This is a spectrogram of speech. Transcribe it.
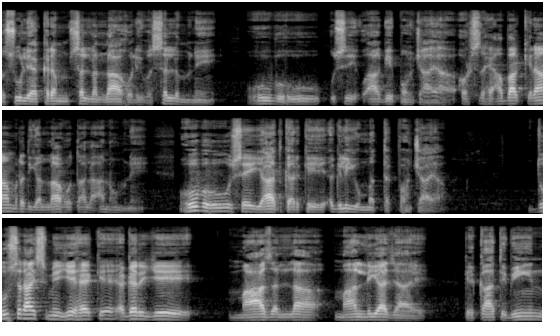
رسول اکرم صلی اللہ علیہ وسلم نے ہو بہو اسے آگے پہنچایا اور صحابہ کرام رضی اللہ تعالی عنہم نے ہو بہو اسے یاد کر کے اگلی امت تک پہنچایا۔ دوسرا اس میں یہ ہے کہ اگر یہ معاذ اللہ مان لیا جائے کہ کاتبین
